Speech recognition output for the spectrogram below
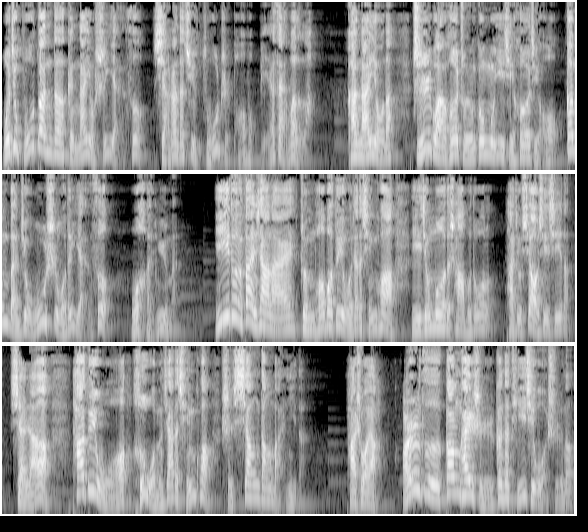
我就不断的给男友使眼色，想让他去阻止婆婆别再问了。可男友呢，只管和准公公一起喝酒，根本就无视我的眼色，我很郁闷。一顿饭下来，准婆婆对我家的情况已经摸得差不多了，她就笑嘻嘻的。显然啊，她对我和我们家的情况是相当满意的。她说呀，儿子刚开始跟她提起我时呢，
